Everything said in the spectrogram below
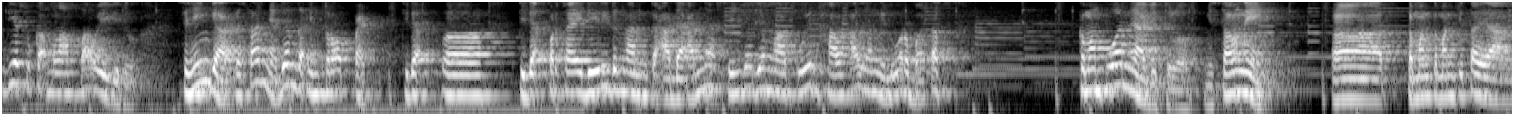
dia suka melampaui gitu. Sehingga kesannya dia nggak introvert tidak uh, tidak percaya diri dengan keadaannya sehingga dia ngelakuin hal-hal yang di luar batas kemampuannya gitu loh. Misal nih teman-teman uh, kita yang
